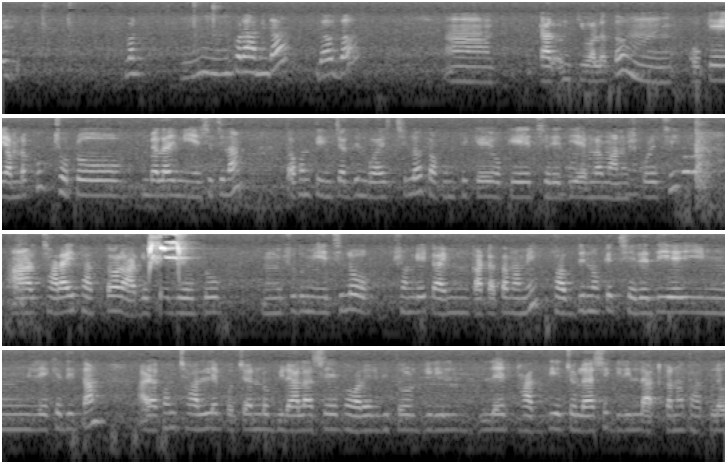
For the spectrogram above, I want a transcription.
এই করে আমি দাও দাও দাও। কারণ কি বলতো ওকে আমরা খুব ছোটোবেলায় নিয়ে এসেছিলাম। তখন তিন চার দিন বয়স ছিল, তখন থেকে ওকে ছেড়ে দিয়ে আমরা মানুষ করেছি। আর ছাড়াই থাকতো, আর আগে তো যেহেতু শুধু মেয়ে ছিল, ওর সঙ্গেই টাইম কাটাতাম আমি। সব দিন ওকে ছেড়ে দিয়েই রেখে দিতাম। আর এখন ছাড়লে প্রচণ্ড বিড়াল আসে, ঘরের ভিতর গ্রিলের ফাঁক দিয়ে চলে আসে, গ্রিল আটকানো থাকলেও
